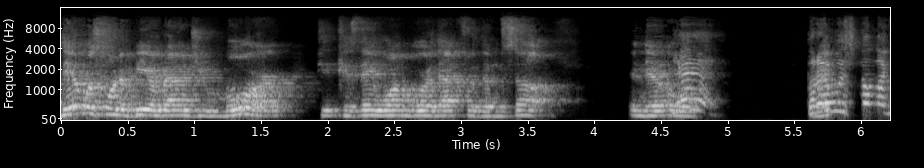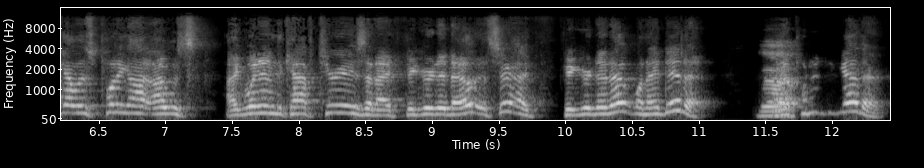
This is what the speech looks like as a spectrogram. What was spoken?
They almost want to be around you more because they want more of that for themselves. And they're Yeah. But I always felt like I was putting on. I was. I went into the cafeterias and I figured it out. I figured it out when I did it. When I put it together.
